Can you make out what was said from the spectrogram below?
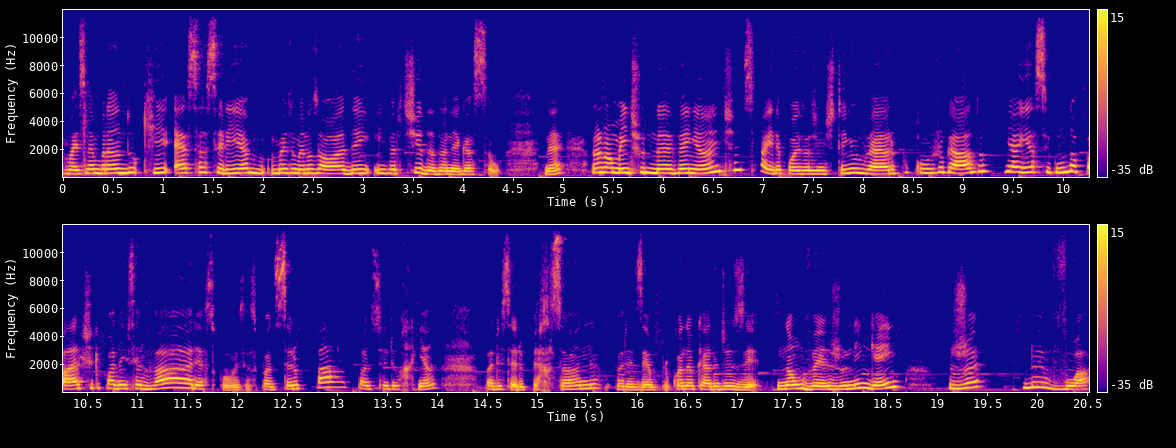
Mas lembrando que essa seria mais ou menos a ordem invertida da negação, né? Normalmente o ne vem antes, aí depois a gente tem o verbo conjugado, e aí a segunda parte, que podem ser várias coisas. Pode ser o pas, pode ser o rien, pode ser o personne. Por exemplo, quando eu quero dizer não vejo ninguém, je ne vois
